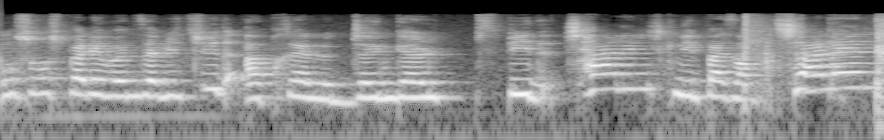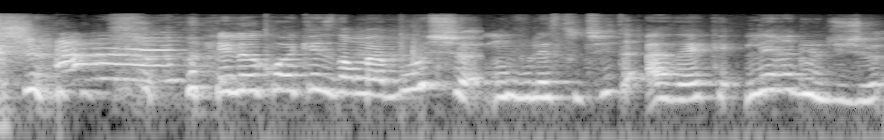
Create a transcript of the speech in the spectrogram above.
on change pas les bonnes habitudes après le Jungle Speed Challenge qui n'est pas un challenge. Ah Et le quoi qu'est-ce dans ma bouche, on vous laisse tout de suite avec les règles du jeu.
